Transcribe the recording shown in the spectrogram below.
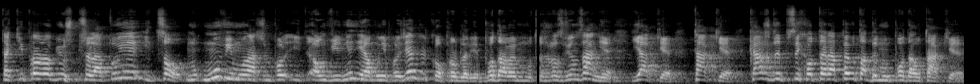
taki prorok już przelatuje i co? M mówi mu na czym. I on mówi: Nie, nie, ja mu nie powiedziałem tylko o problemie, podałem mu też rozwiązanie. Jakie? Takie. Każdy psychoterapeuta by mu podał takie.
